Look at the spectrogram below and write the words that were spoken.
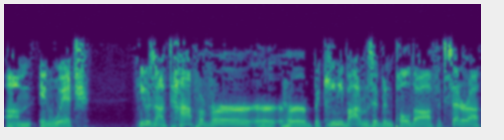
um, in which he was on top of her, or her bikini bottoms had been pulled off, etc.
